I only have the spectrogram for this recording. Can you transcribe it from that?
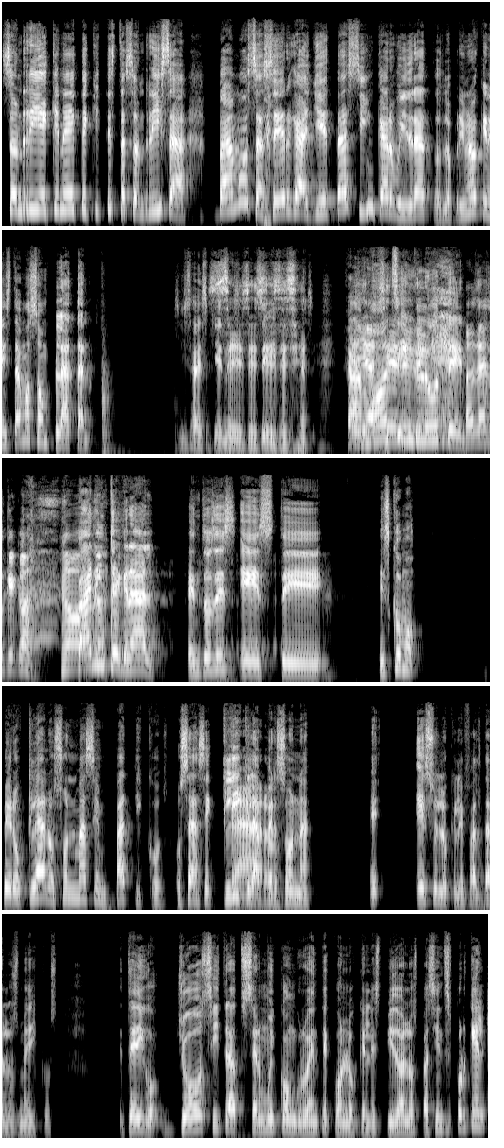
sonríe, que nadie te quite esta sonrisa. Vamos a hacer galletas sin carbohidratos. Lo primero que necesitamos son plátanos. ¿Sí sabes quién Sí, es? sí, sí, sí, sí. Jamón Sí, sí, sin gluten. O sea, es que Pan integral. Entonces, este, es como, pero claro, son más empáticos. O sea, hace clic la persona. Eh, Eso es lo que le falta a los médicos. Te digo, yo sí trato de ser muy congruente con lo que les pido a los pacientes, porque el-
